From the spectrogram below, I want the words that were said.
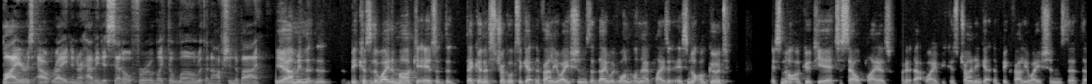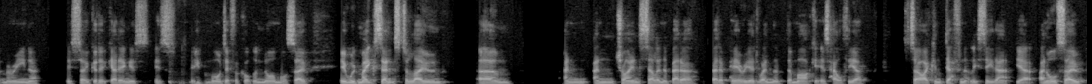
buyers outright and are having to settle for like the loan with an option to buy? Yeah, I mean, the, the, because of the way the market is, the, they're going to struggle to get the valuations that they would want on their players. It, it's not a good, it's not a good year to sell players. Put it that way, because trying to get the big valuations that that Marina is so good at getting is is even more difficult than normal. So, it would make sense to loan um, and and try and sell in a better better period when the, the market is healthier. So I can definitely see that. Yeah, and also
